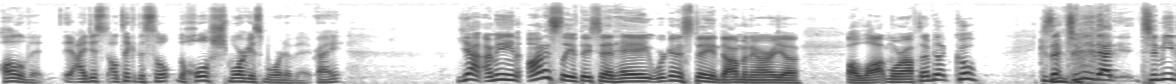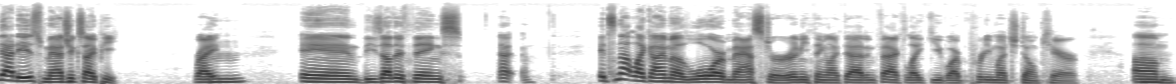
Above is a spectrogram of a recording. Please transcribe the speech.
all of it. I just I'll take the the whole smorgasbord of it, right? Yeah, I mean, honestly, if they said, "Hey, we're gonna stay in Dominaria a lot more often," I'd be like, "Cool," because to me that to me that is Magic's IP, right? And these other things, uh, it's not like I'm a lore master or anything like that. In fact, like you, I pretty much don't care. Um,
